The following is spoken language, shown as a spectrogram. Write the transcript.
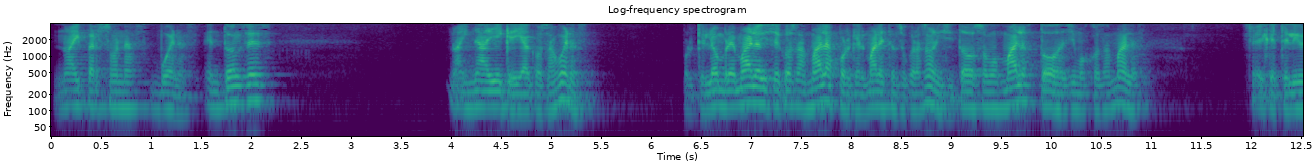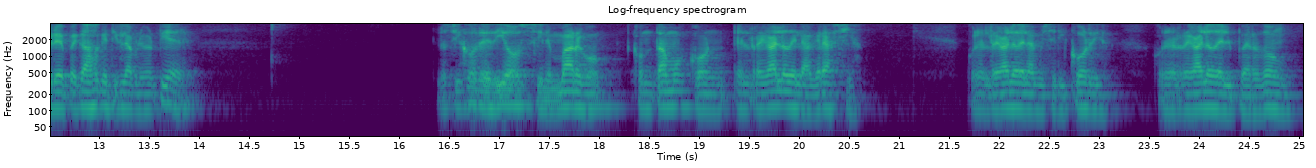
no hay personas buenas. Entonces, no hay nadie que diga cosas buenas, porque el hombre malo dice cosas malas porque el mal está en su corazón, y si todos somos malos, todos decimos cosas malas. El que esté libre de pecado que tire la primera piedra. Los hijos de Dios, sin embargo, contamos con el regalo de la gracia, con el regalo de la misericordia, con el regalo del perdón.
